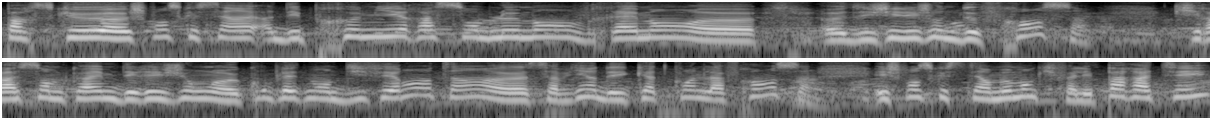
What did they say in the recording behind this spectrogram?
Parce que euh, je pense que c'est un des premiers rassemblements vraiment euh, euh, des Gilets jaunes de France, qui rassemblent quand même des régions euh, complètement différentes. hein. Euh, ça vient des quatre coins de la France. Et je pense que c'était un moment qu'il fallait pas rater,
